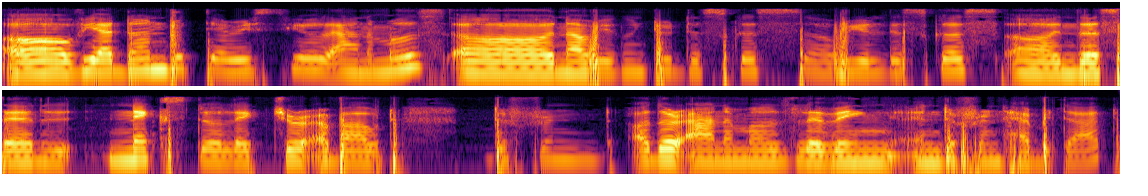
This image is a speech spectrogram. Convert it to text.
Uh, we are done with terrestrial animals. Uh, now we're going to discuss, uh, we'll discuss uh, in the next lecture about different other animals living in different habitat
